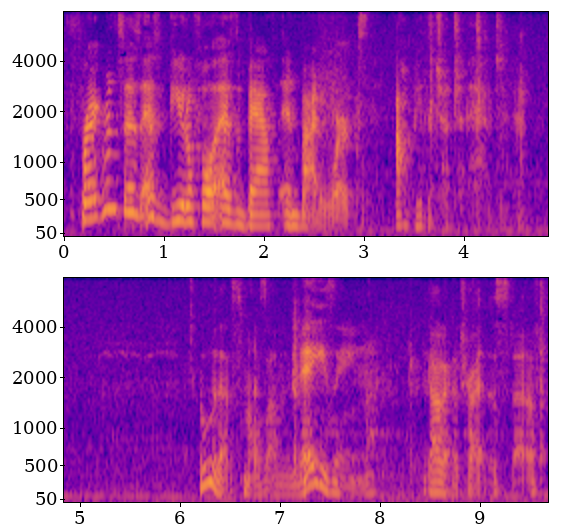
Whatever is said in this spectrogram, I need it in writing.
Fragrances as beautiful as Bath and Body Works. I'll be the judge of that. Ooh, that smells amazing. Y'all gotta try this stuff.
